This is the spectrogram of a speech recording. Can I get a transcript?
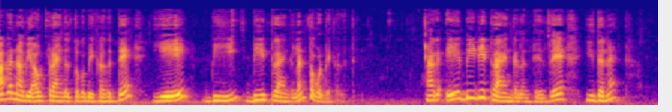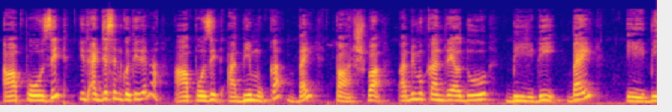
ಆಗ ನಾವು ಯಾವ ಟ್ರಯಾಂಗಲ್ ತಗೋಬೇಕಾಗುತ್ತೆ? ಎ ಬಿ ಡಿ ಟ್ರಯಾಂಗಲ್ ಅಂತ ತಗೊಳ್ಬೇಕಾಗುತ್ತೆ. ಆಗ ಎ ಬಿ ಡಿ ಟ್ರಯಾಂಗಲ್ ಅಂತ ಹೇಳಿದ್ರೆ ಇದನ್ನ ಆಪೋಸಿಟ್ ಇದು ಅಡ್ಜಸೆಂಟ್ ಗೊತ್ತಿದೆಯಲ್ವಾ? ಆಪೋಸಿಟ್ ಅಭಿಮುಖ ಬೈ ಪಾರ್ಶ್ವ. ಅಭಿಮುಖ ಅಂದ್ರೆ ಯಾವುದು? B D by A B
